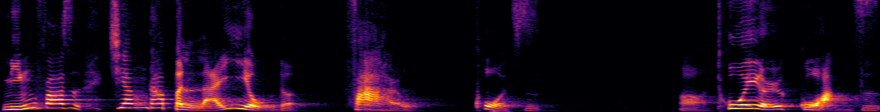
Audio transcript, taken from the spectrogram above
明发是将它本来有的发而扩之，啊，推而广之，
